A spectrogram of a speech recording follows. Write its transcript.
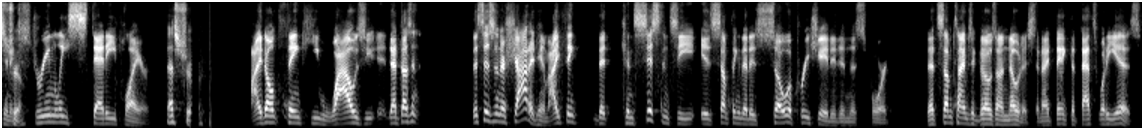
That's an true. extremely steady player. That's true. I don't think he wows you. That doesn't, this isn't a shot at him. I think that consistency is something that is so appreciated in this sport that sometimes it goes unnoticed. And I think that that's what he is.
